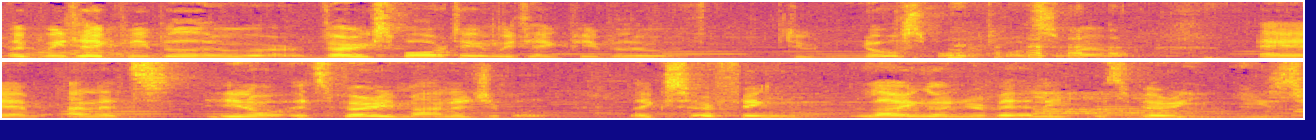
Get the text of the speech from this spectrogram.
like we take people who are very sporty, and we take people who do no sport whatsoever, um, and it's you know it's very manageable. Like surfing, lying on your belly is very easy.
